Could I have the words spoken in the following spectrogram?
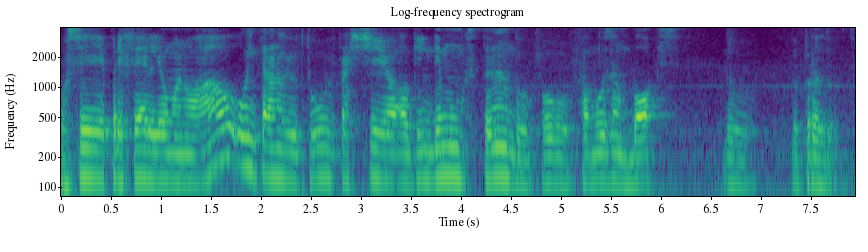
Você prefere ler o manual ou entrar no YouTube para assistir alguém demonstrando o famoso unboxing do, do produto?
